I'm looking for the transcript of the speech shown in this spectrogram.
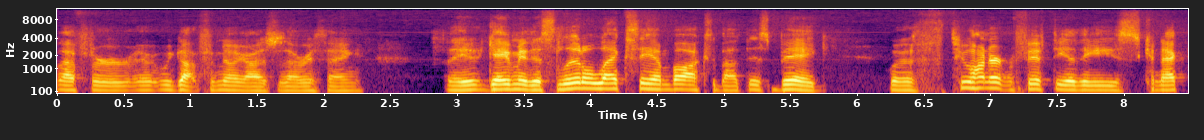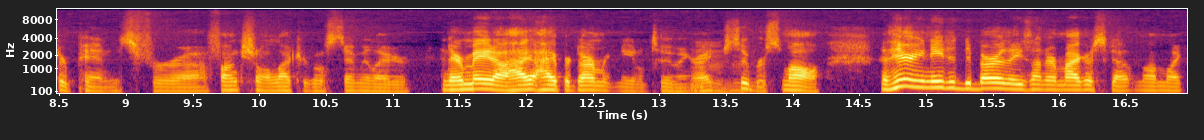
after we got familiarized with everything, they gave me this little Lexan box about this big with 250 of these connector pins for a functional electrical stimulator. And they're made of hypodermic needle tubing, right? Mm -hmm. Super small. And here you need to deburr these under a microscope. And I'm like,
